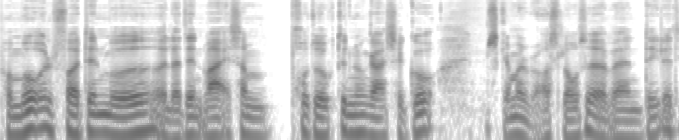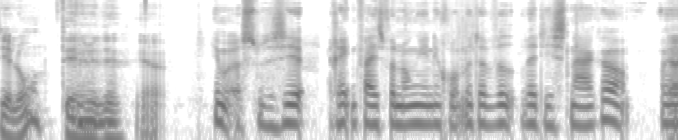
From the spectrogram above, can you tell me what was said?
på mål for den måde, eller den vej, som produktet nogle gange skal gå, så skal man vel også lov til at være en del af dialogen. Det er nemlig det, ja. Jeg må også som du siger, rent faktisk få nogen ind i rummet, der ved, hvad de snakker om. Og Ja.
